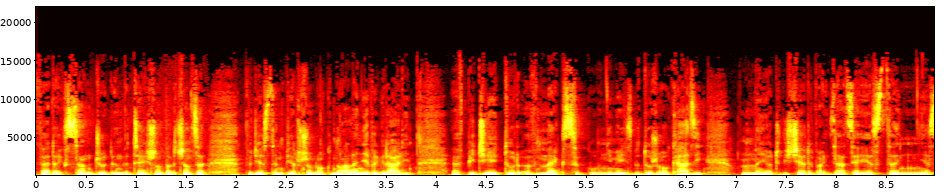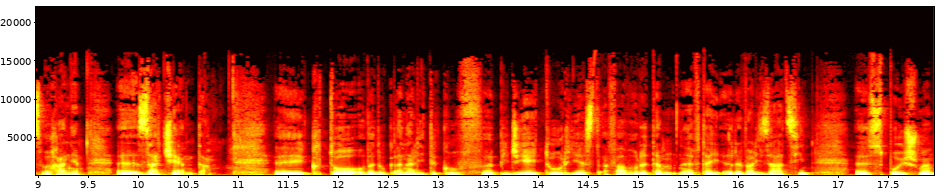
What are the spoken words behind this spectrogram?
FedEx St. Jude Invitational w 2021 roku, no ale nie wygrali w PGA Tour w Meksyku, nie mieli zbyt dużo okazji, no i oczywiście rywalizacja jest niesłychanie y, zacięta. Y, kto według analityków PGA Tour jest faworytem w tej rywalizacji? Spójrzmy.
